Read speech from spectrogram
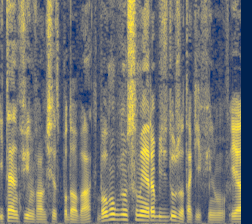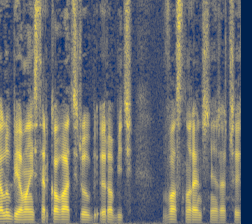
i ten film Wam się spodoba, bo mógłbym w sumie robić dużo takich filmów. Ja lubię majsterkować, lubię robić własnoręcznie rzeczy.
